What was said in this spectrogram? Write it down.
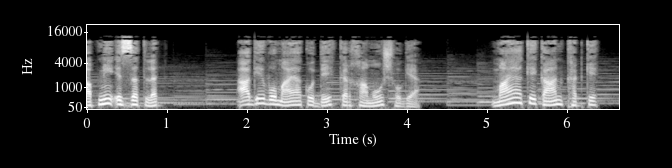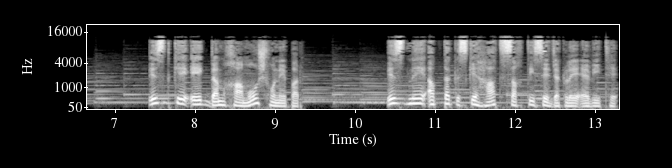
अपनी इज़्ज़त लट आगे वो माया को देखकर खामोश हो गया। माया के कान खटके। इज्द के एकदम खामोश होने पर इज्द ने अब तक इसके हाथ सख्ती से जकड़े एवी थे।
